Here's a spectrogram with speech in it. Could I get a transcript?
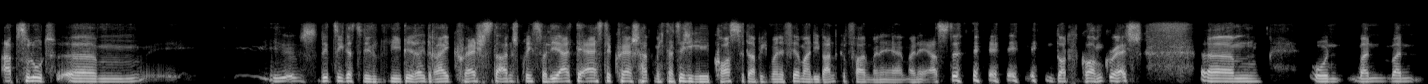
absolut. Ähm, ist witzig, dass du die, die, drei Crashs da ansprichst, weil die, der erste Crash hat mich tatsächlich gekostet. Da habe ich meine Firma an die Wand gefahren, meine, meine erste Dotcom-Crash. Ähm, und man, man,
